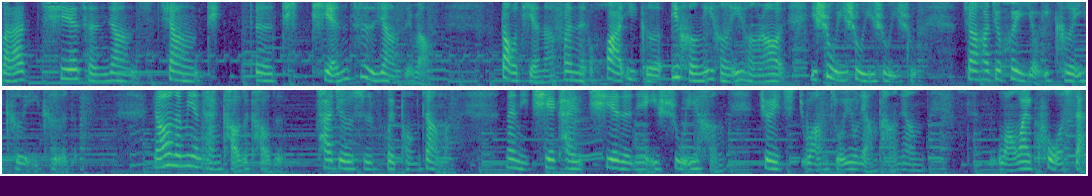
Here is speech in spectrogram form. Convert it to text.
把它切成这样，像田呃田田字这样子，有没有？稻田啊，翻着画一格一横一横一横，然后一竖一竖一竖一竖，这样它就会有一颗一颗一颗的。然后呢，面团烤着烤着，它就是会膨胀嘛。那你切开切的那一竖一横，就会往左右两旁这样往外扩散，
